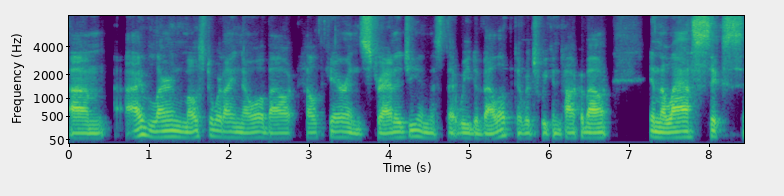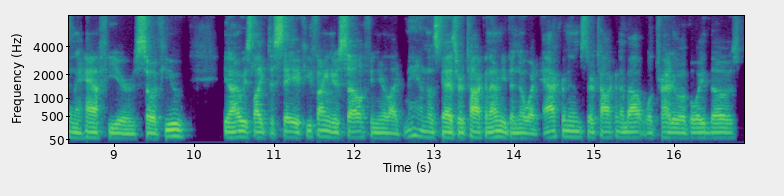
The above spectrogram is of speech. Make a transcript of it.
Um, I've learned most of what I know about healthcare and strategy and this that we developed, which we can talk about in the last six and a half years. So if you, you know, I always like to say, if you find yourself and you're like, man, those guys are talking, I don't even know what acronyms they're talking about. We'll try to avoid those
